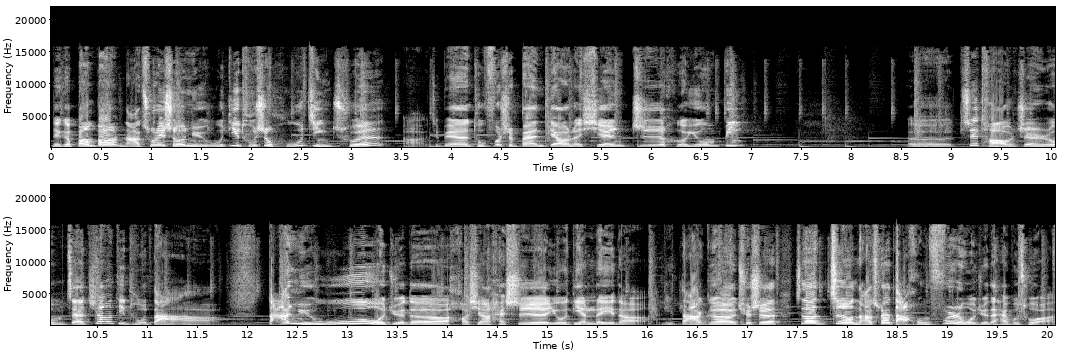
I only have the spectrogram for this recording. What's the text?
那个邦邦，拿出了一手女巫，地图是湖景村啊，这边屠夫是搬掉了先知和佣兵。呃，这套阵容在这张地图打打女巫，我觉得好像还是有点累的。你打个确实这套阵容拿出来打红夫人，我觉得还不错。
